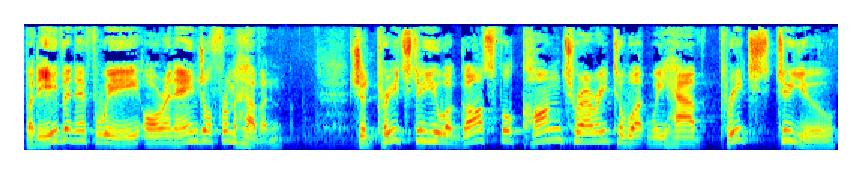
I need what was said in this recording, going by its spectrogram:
But even if we, or an angel from heaven, should preach to you a gospel contrary to what we have preached to you,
